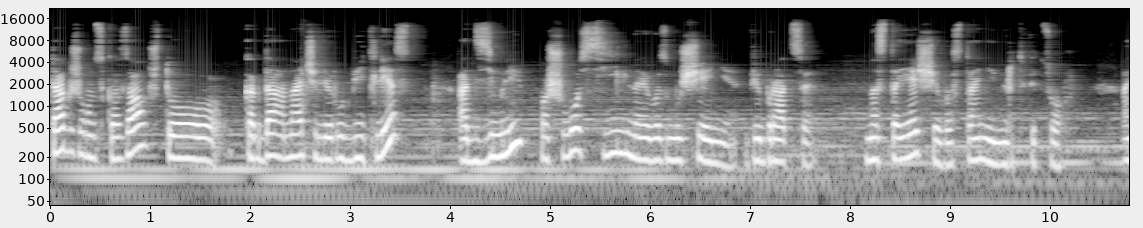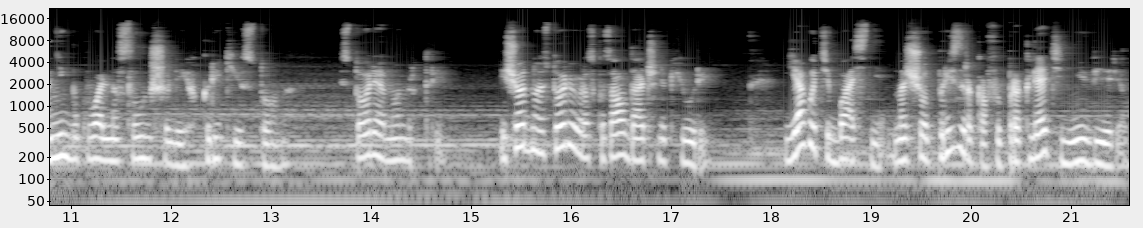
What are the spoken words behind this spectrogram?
Также он сказал, что когда начали рубить лес, от земли пошло сильное возмущение, вибрация, настоящее восстание мертвецов – они буквально слышали их крики и стоны. История номер три. Еще одну историю рассказал дачник Юрий. Я в эти басни насчет призраков и проклятий не верил.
